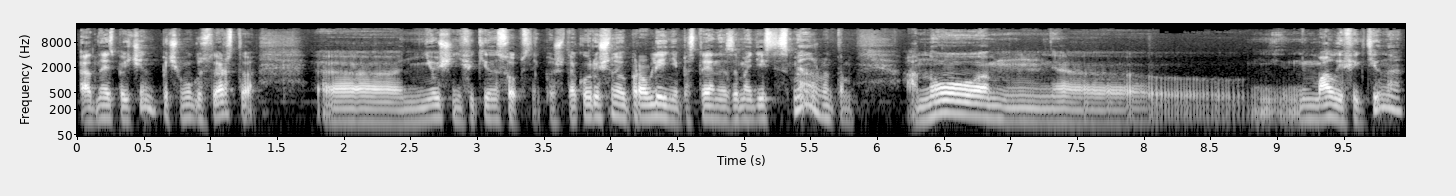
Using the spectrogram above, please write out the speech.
одна из причин, почему государство э, не очень эффективный собственник. Потому что такое ручное управление, постоянное взаимодействие с менеджментом, оно э, малоэффективно,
